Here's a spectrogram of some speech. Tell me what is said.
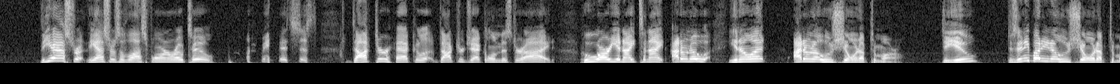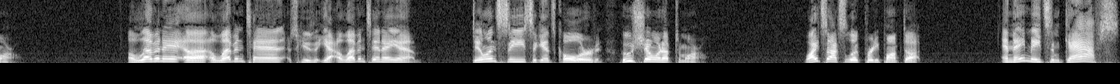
The Astros, the Astros have lost four in a row too. I mean, it's just Doctor Heckle, Doctor Jekyll, and Mister Hyde. Who are you night tonight? I don't know. You know what? I don't know who's showing up tomorrow. Do you? Does anybody know who's showing up tomorrow? 11 a, uh, 11 10, excuse me, yeah, 11 10 a.m. Dylan Cease against Cole Irvin. Who's showing up tomorrow? White Sox look pretty pumped up. And they made some gaffes.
